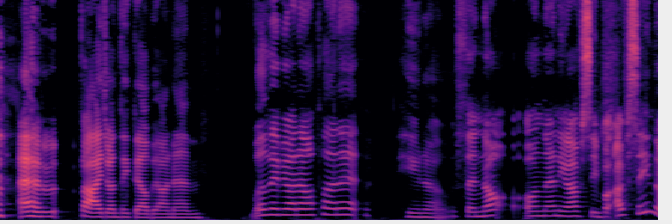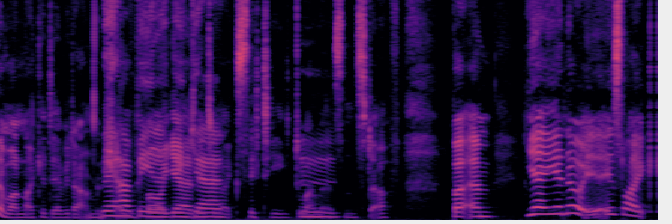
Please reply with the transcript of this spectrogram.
um, but I don't think they'll be on. Um, will they be on our planet? Who knows? They're not on any I've seen, but I've seen them on like a David Attenborough They show have been, before. I yeah, think, yeah. Mm. do like city dwellers and stuff. But um, yeah, yeah, no, it is like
